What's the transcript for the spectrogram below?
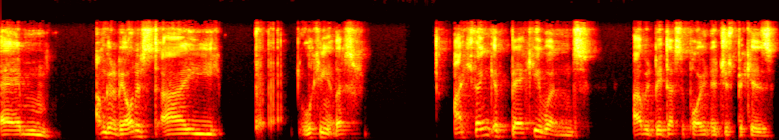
Um, I'm going to be honest. I looking at this, I think if Becky wins, I would be disappointed just because.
